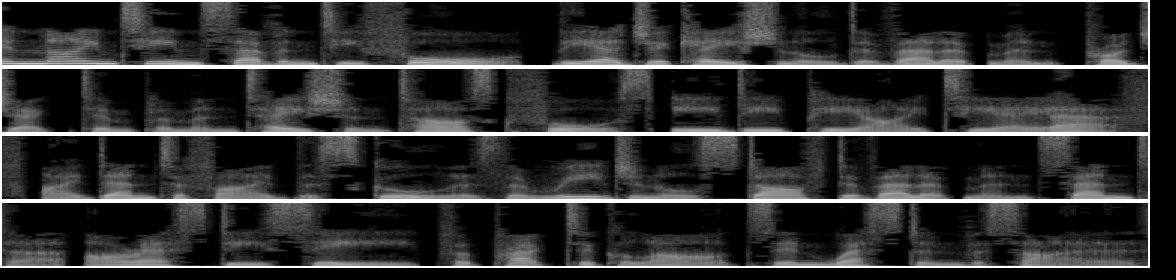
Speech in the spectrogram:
In 1974, the Educational Development Project Implementation Task Force identified the school as the Regional Staff Development Center for practical arts in Western Visayas.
